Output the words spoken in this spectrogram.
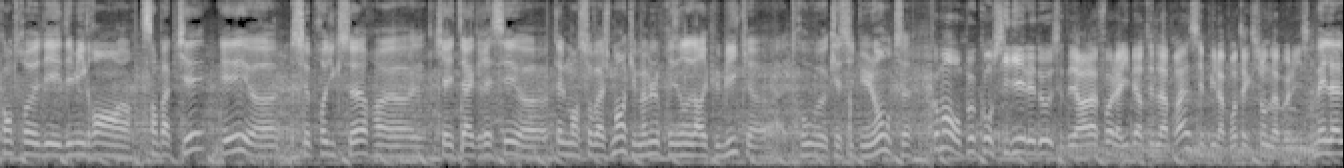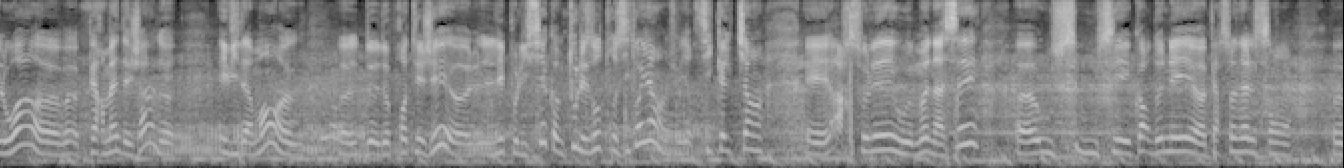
contre des, des migrants sans papier et euh, ce producteur euh, qui a été agressé euh, tellement sauvagement que même le président de la République euh, trouve que c'est une honte. Comment on peut concilier les deux, c'est-à-dire à la fois la liberté de la presse et puis la protection de la police? Mais la loi euh, permet déjà, de, évidemment, de, de, protéger les policiers comme tous les autres citoyens. Je veux dire, si quelqu'un est harcelé ou menacé, euh, où, ses coordonnées euh, personnelles sont euh,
